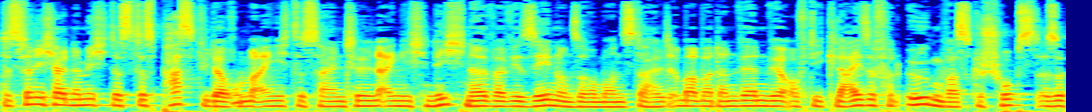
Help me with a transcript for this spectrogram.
Das finde ich halt nämlich, dass das passt wiederum eigentlich zu Silent Hill eigentlich nicht, ne, weil wir sehen unsere Monster halt immer, aber dann werden wir auf die Gleise von irgendwas geschubst. Also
